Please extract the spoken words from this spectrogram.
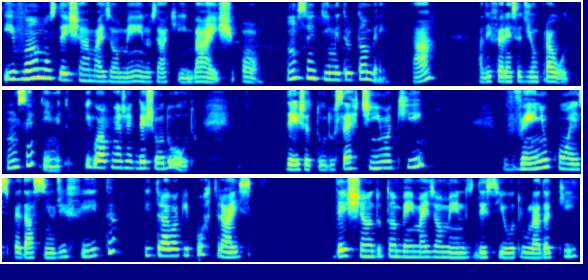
E vamos deixar mais ou menos aqui embaixo, ó, um centímetro também, tá? A diferença de um para outro, um centímetro. Igual que a gente deixou do outro. Deixa tudo certinho aqui. Venho com esse pedacinho de fita e trago aqui por trás. Deixando também mais ou menos desse outro lado aqui,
